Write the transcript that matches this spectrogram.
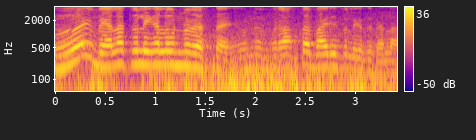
ওই বেলা চলে গেল অন্য রাস্তায়। অন্য রাস্তার বাইরে চলে গেছে বাড়ি।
